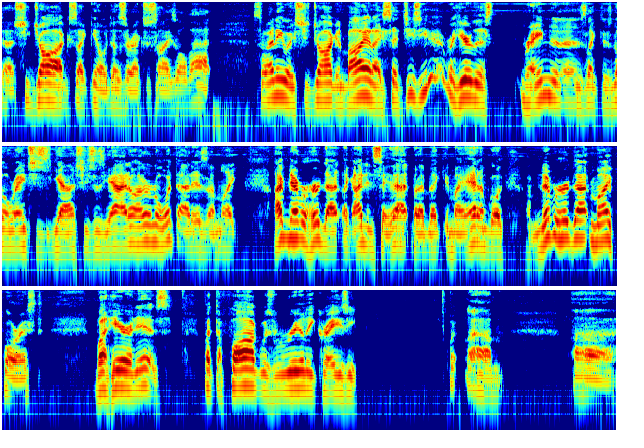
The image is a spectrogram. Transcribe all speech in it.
uh, she jogs, like, you know, does her exercise, all that. So anyway, she's jogging by and I said, geez, you ever hear this rain? And it's like, there's no rain. She's, yeah. She says, yeah, I don't, I don't know what that is. I'm like, I've never heard that. Like, I didn't say that, but I'm like, in my head, I'm going, I've never heard that in my forest. But here it is. But the fog was really crazy. Um, uh,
